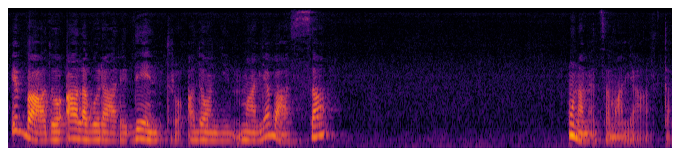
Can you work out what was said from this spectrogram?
e vado a lavorare dentro ad ogni maglia bassa una mezza maglia alta.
